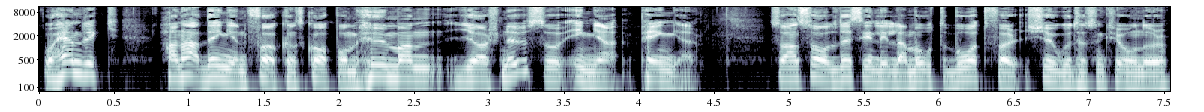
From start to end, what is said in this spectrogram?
Och Henrik, han hade ingen förkunskap om hur man gör snus och inga pengar. Så han sålde sin lilla motorbåt för 20 000 kronor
